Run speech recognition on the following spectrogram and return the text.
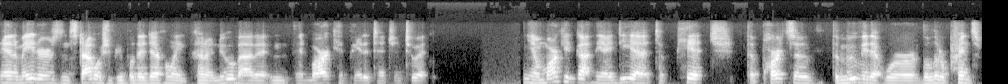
animators and stop motion people, they definitely kind of knew about it. And, and Mark had paid attention to it. You know, Mark had gotten the idea to pitch the parts of the movie that were the Little Prince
